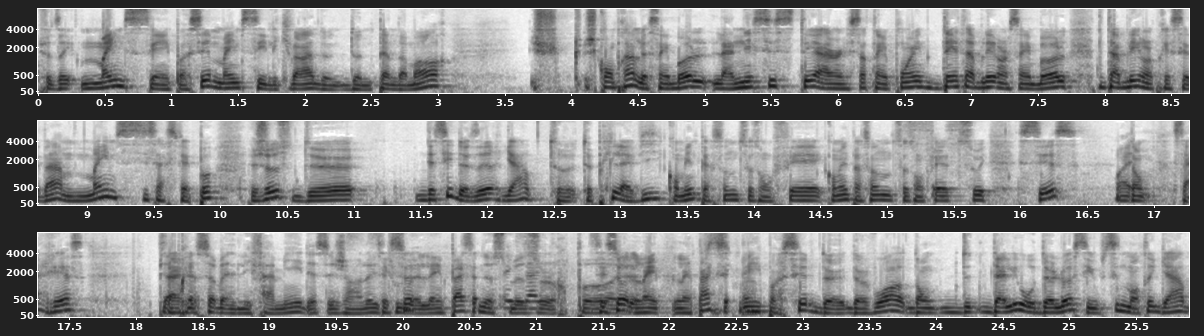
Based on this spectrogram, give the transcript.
Je veux dire, même si c'est impossible, même si c'est l'équivalent d'une peine de mort, je, je comprends le symbole, la nécessité à un certain point d'établir un symbole, d'établir un précédent, même si ça se fait pas, juste de d'essayer de dire, regarde, t'as pris la vie, combien de personnes se sont fait, combien de personnes se sont fait tuer? Donc, ça reste. Puis après ça, ben, les familles de ces gens-là, l'impact ne se Exact. mesure pas. C'est ça, euh, l'im- l'impact, c'est impossible de, de voir. Donc, d'aller au-delà, c'est aussi de montrer, regarde,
